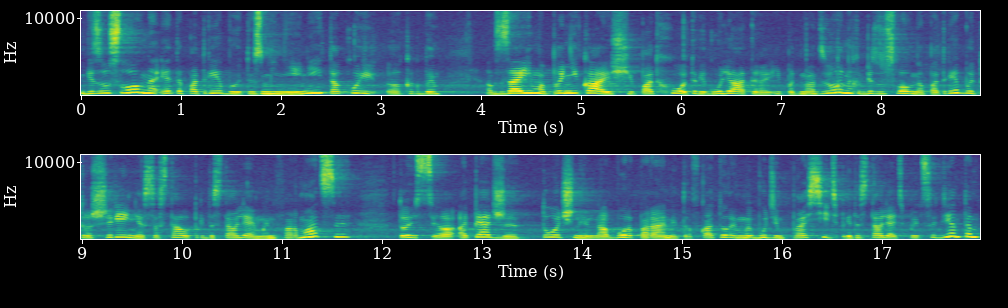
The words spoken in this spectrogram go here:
Безусловно, это потребует изменений, такой э, как бы взаимопроникающий подход регулятора и поднадзорных, безусловно, потребует расширения состава предоставляемой информации, то есть, э, опять же, точный набор параметров, которые мы будем просить предоставлять прецедентам,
